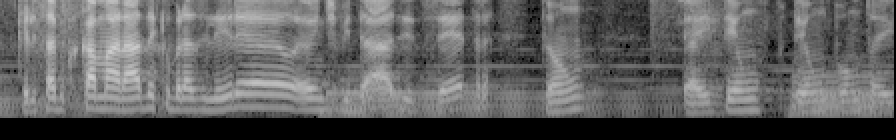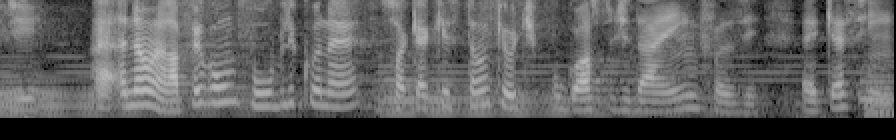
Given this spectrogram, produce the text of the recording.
Porque ele sabe que o camarada, que o brasileiro é, é endividado, etc. Então, aí tem um, tem um ponto aí de. É, não, ela pegou um público, né? Só que a questão que eu, tipo, gosto de dar ênfase é que, assim,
